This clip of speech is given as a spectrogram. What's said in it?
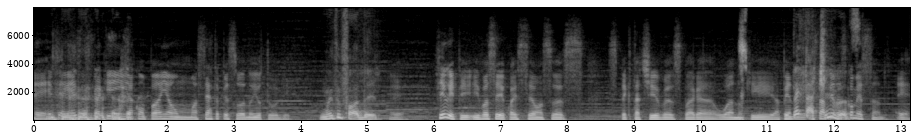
É, referências pra quem acompanha uma certa pessoa no YouTube. Muito foda ele. É. Felipe, e você, quais são as suas expectativas para o ano que apenas está apenas começando? É.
